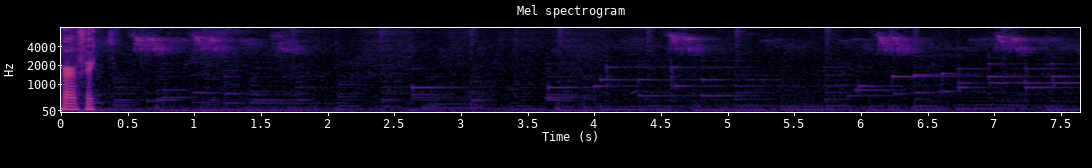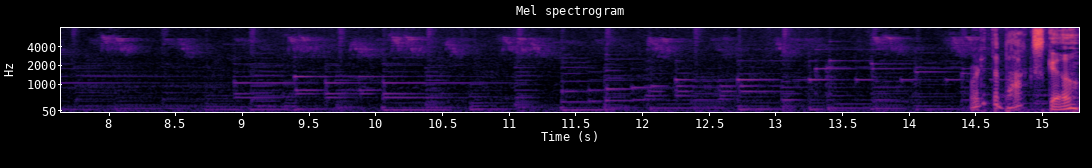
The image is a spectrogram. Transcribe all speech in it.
Perfect. Where did the box go?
